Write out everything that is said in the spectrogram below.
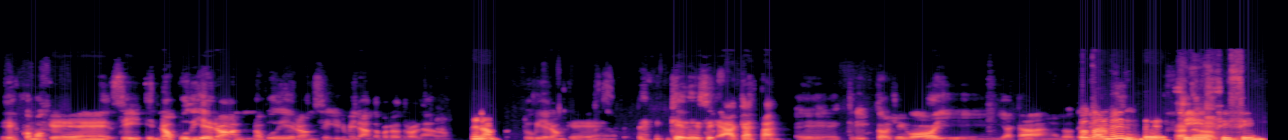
Es como que sí, no pudieron, no pudieron seguir mirando por otro lado. Tuvieron que, que decir, acá están, eh, cripto llegó y, acá lo tenemos. Totalmente, sí, sí, sí.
